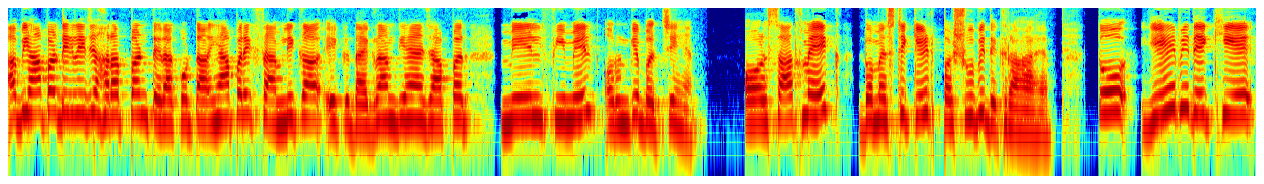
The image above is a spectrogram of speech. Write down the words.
अब यहाँ पर देख लीजिए हरप्पन, टेराकोटा, यहाँ पर एक फैमिली का एक डायग्राम दिया है, जहाँ पर मेल फीमेल और उनके बच्चे हैं। और साथ में एक डोमेस्टिकेट पशु भी दिख रहा है। तो ये भी देखिए,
